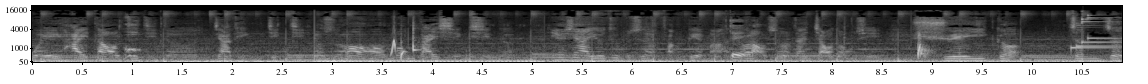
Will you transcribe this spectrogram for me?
危害到自己的家庭经济。有时候哦，梦该醒醒的，因为现在 YouTube 不是很方便嘛，很多老师有在教东西，学一个真正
